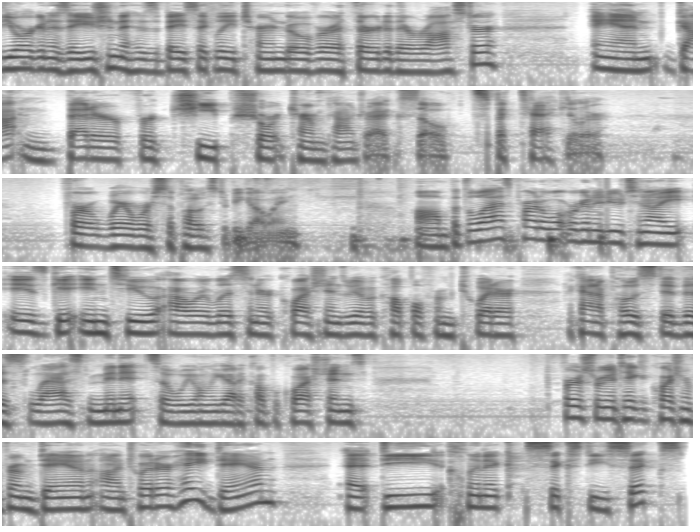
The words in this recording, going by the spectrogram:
the organization has basically turned over a third of their roster and gotten better for cheap short term contracts. So, spectacular for where we're supposed to be going. Um, but the last part of what we're going to do tonight is get into our listener questions. We have a couple from Twitter. I kind of posted this last minute, so we only got a couple questions. First, we're going to take a question from Dan on Twitter. Hey, Dan at dclinic66.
